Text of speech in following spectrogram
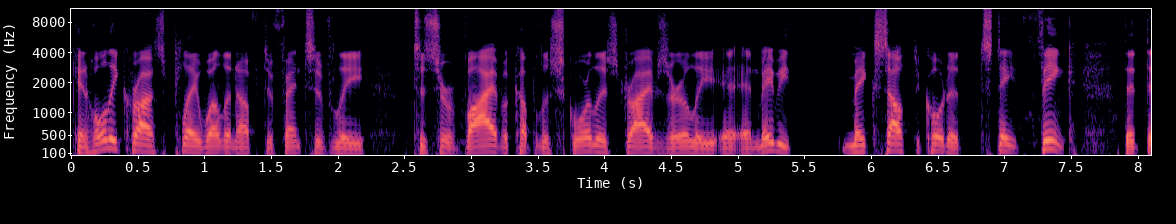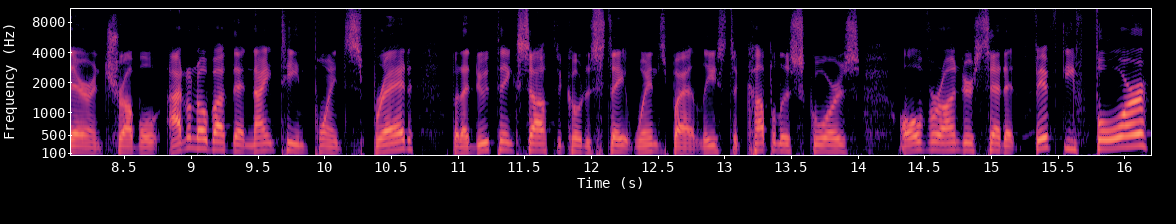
can Holy Cross play well enough defensively to survive a couple of scoreless drives early and maybe make South Dakota State think that they're in trouble. I don't know about that 19 point spread, but I do think South Dakota State wins by at least a couple of scores. Over under set at 54.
